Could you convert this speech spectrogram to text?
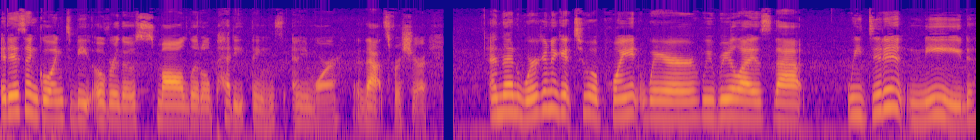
it isn't going to be over those small little petty things anymore. That's for sure. And then we're going to get to a point where we realize that we didn't need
